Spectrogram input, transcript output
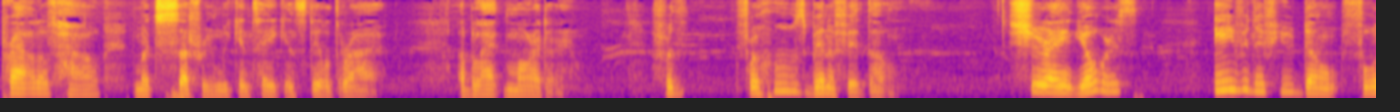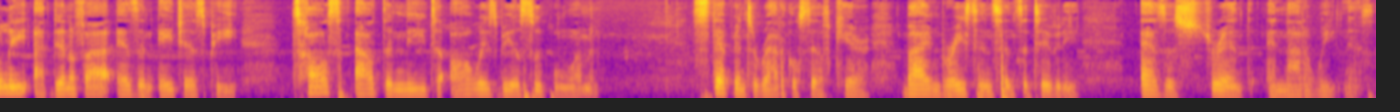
proud of how much suffering we can take and still thrive. A black martyr. For, for whose benefit, though? Sure ain't yours. Even if you don't fully identify as an HSP, toss out the need to always be a superwoman. Step into radical self care by embracing sensitivity as a strength and not a weakness.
